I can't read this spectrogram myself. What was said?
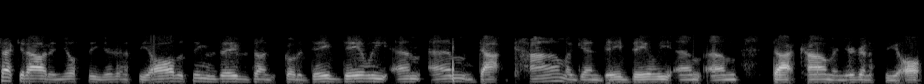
check it out and you'll see you're gonna see all the things Dave's done. Just go to davedaleymm.com. Again, davedaleymm.com and you're gonna see all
